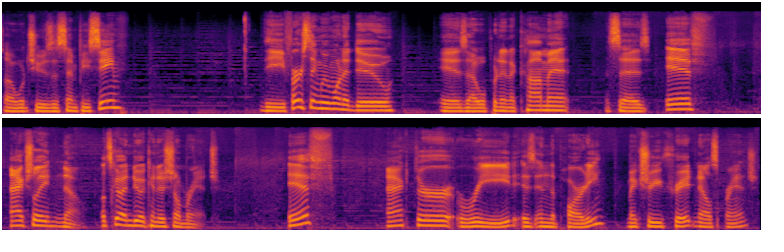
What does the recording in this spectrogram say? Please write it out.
So we'll choose this NPC. The first thing we want to do is uh, we'll put in a comment that says if, actually, no, let's go ahead and do a conditional branch. If actor Reed is in the party, make sure you create an else branch.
